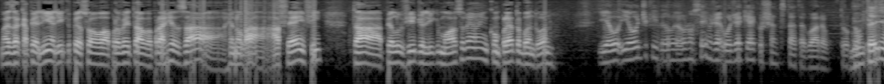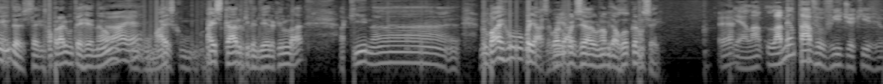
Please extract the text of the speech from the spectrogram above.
Mas a capelinha ali que o pessoal aproveitava para rezar, renovar a fé, enfim, tá pelo vídeo ali que mostra em completo abandono. E, eu, e onde que, eu não sei onde é, onde é que é que o Chantitat agora trocou. Não tem ainda, eles compraram um terrenão, ah, é? um mais, com, mais caro do que venderam aquilo lá, aqui na, no bairro Goiás. Agora Goiás, não vou dizer o nome isso. da rua porque eu não sei. É, é lamentável o vídeo aqui, viu?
